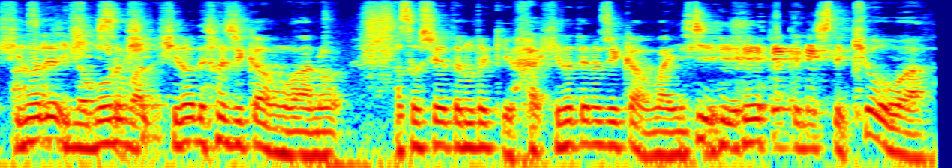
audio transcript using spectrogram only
日の出、朝日の出の時間を、あの、アソシエイトの時は、日の出の時間を毎日確認して、今日は、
